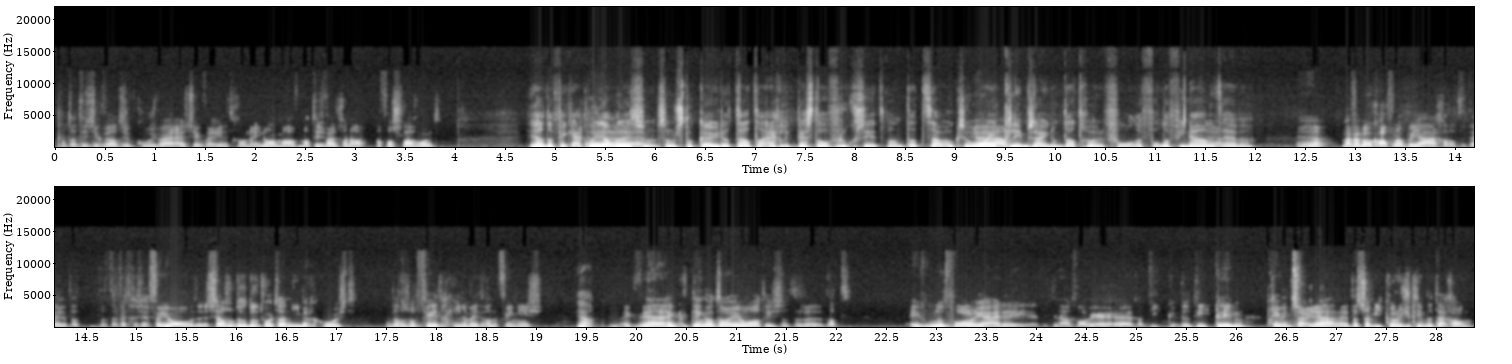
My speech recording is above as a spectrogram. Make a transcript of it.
Want dat is natuurlijk wel het is een koers bij uitzeg waarin het gewoon een enorme afmat is, waar het gewoon een afvalslag wordt. Ja, dat vind ik eigenlijk wel jammer. Dat Eh. zo- zo'n stokkeu dat dat eigenlijk best al vroeg zit. Want dat zou ook zo'n Ja. mooie klim zijn om dat gewoon vol, een volle finale Ja. te hebben. Ja, maar we hebben ook afgelopen jaar gehad dat, er tegen- dat, dat er werd gezegd van joh, zelfs op de redoute wordt dan niet meer gekoerst. En dat is op 40 kilometer van de finish. Ja. Ik, ja, ik denk dat het al heel wat is dat, eh, dat even hoe dat vorig jaar deed. Dat je nou geval weer eh, dat, die, dat die klim, op een gegeven moment, zou, ja, dat zo'n iconische klim dat daar gewoon,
